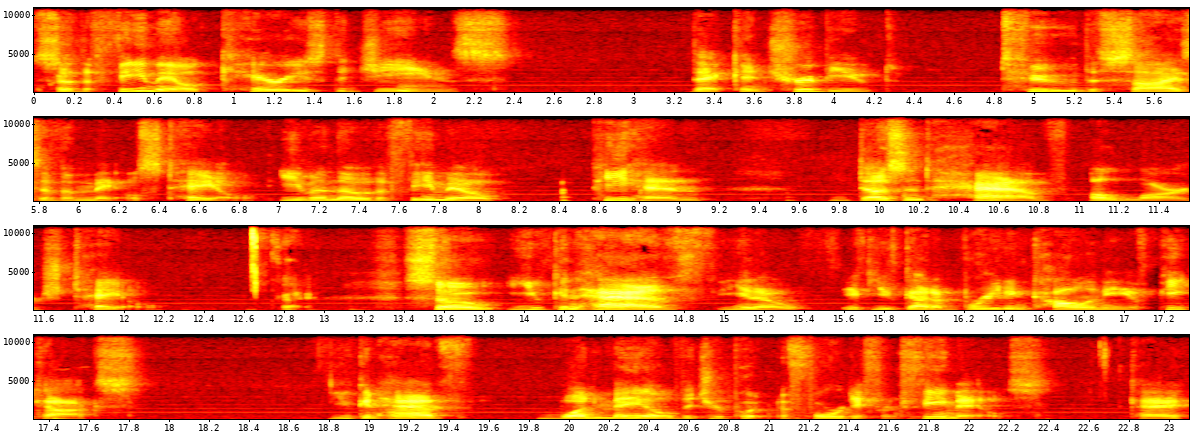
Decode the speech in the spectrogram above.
So the female carries the genes that contribute to the size of a male's tail, even though the female peahen doesn't have a large tail. So you can have, you know, if you've got a breeding colony of peacocks, you can have one male that you're putting to four different females. Okay.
